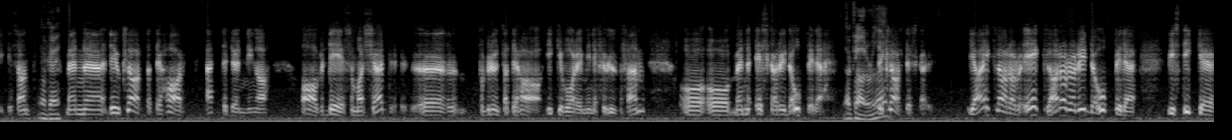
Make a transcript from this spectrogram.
ikke sant? Okay. Men uh, det er jo klart at jeg har etterdønninger av det som har skjedd, uh, pga. at jeg har ikke vært i mine fulle fem. Og, og, men jeg skal rydde opp i det. Ja, klarer du Det det? er klart jeg skal. Ja, jeg klarer, jeg klarer å rydde opp i det hvis ikke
